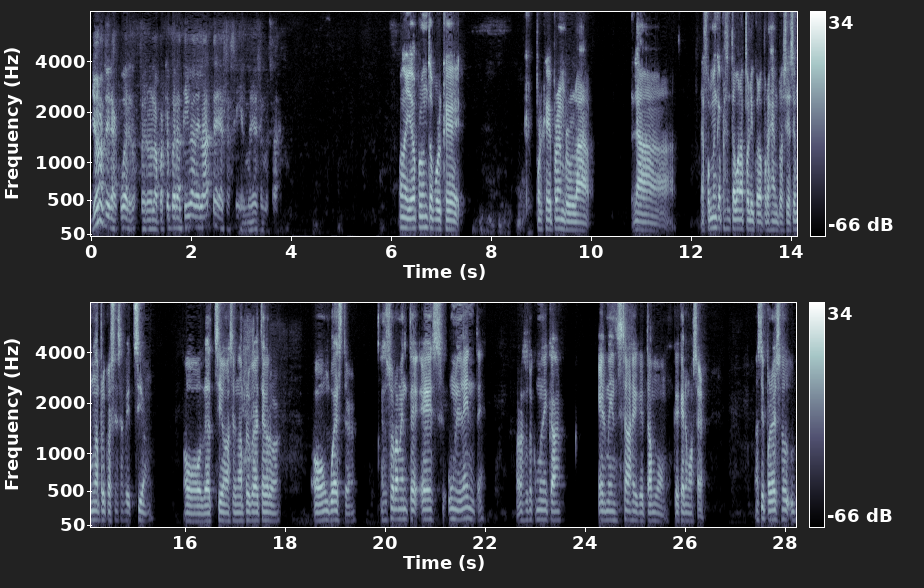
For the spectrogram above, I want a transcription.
yo no estoy de acuerdo, pero la parte operativa del arte es así, el medio de ese mensaje. Bueno, yo pregunto porque, porque por ejemplo, la, la, la forma en que presentaba una película, por ejemplo, si hacemos una película de ciencia ficción o de acción, hacer una película de terror o un western, eso solamente es un lente para nosotros comunicar el mensaje que estamos, que queremos hacer. Así por eso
